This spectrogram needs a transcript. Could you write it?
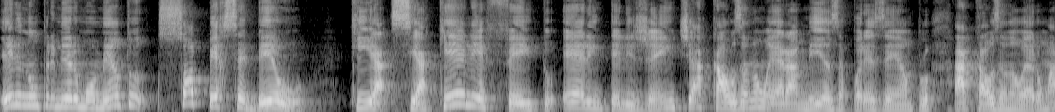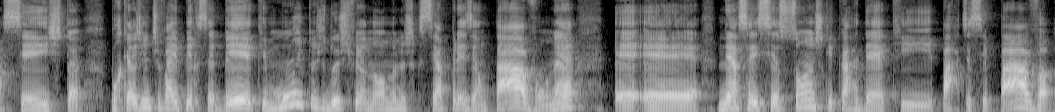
ele, num primeiro momento, só percebeu que a, se aquele efeito era inteligente, a causa não era a mesa, por exemplo, a causa não era uma cesta, porque a gente vai perceber que muitos dos fenômenos que se apresentavam, né, é, é, nessas sessões que Kardec participava,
